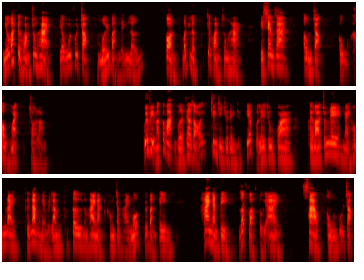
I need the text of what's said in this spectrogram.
Nếu bắt được Hoàng Trung Hải thì ông Nguyễn Phú Trọng mới bản lĩnh lớn, còn bất lực trước Hoàng Trung Hải thì xem ra ông Trọng cũng không mạnh cho lắm. Quý vị và các bạn vừa theo dõi chương trình truyền hình trực tiếp của Lê Trung Khoa, Thời báo chấm ngày hôm nay thứ năm ngày 15 tháng 4 năm 2021 với bản tin 2.000 tỷ rót vào túi ai, sao ông Nguyễn Phú Trọng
